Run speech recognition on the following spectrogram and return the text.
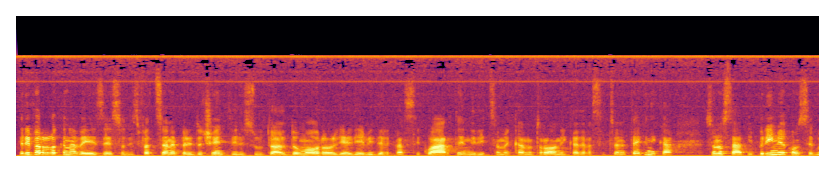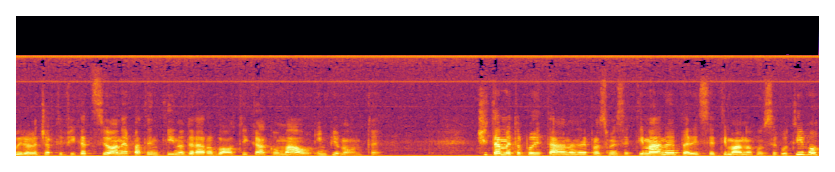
Riparolo Canavese, soddisfazione per i docenti dell'Istituto Aldo Moro, gli allievi delle classi quarte, indirizzo meccanotronica della sezione tecnica, sono stati i primi a conseguire la certificazione patentino della robotica Comau in Piemonte. Città metropolitana, nelle prossime settimane, per il settimo anno consecutivo,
